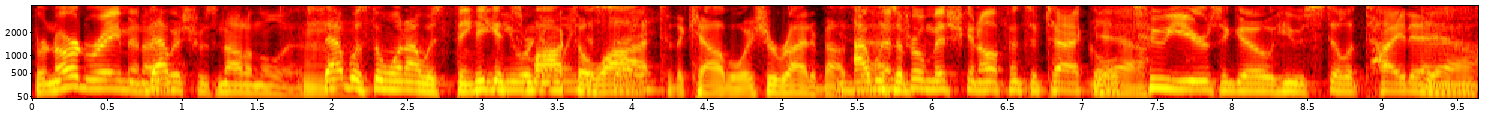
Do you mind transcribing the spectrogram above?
Bernhard Raimann, I wish was not on the list. That was the one I was thinking He gets you were mocked a to lot say. to the Cowboys. You're right about He's that. a Central Michigan offensive tackle. Yeah. Two years ago, he was still a tight end. Yeah.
